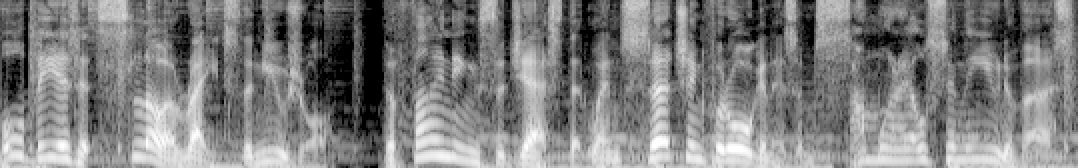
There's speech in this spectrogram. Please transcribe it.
albeit at slower rates than usual. The findings suggest that when searching for organisms somewhere else in the universe,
